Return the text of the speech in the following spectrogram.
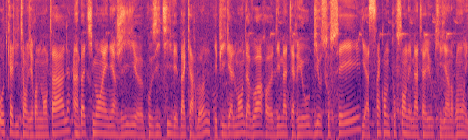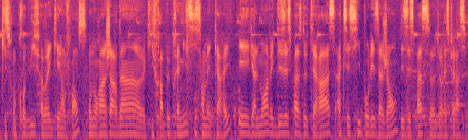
haute qualité environnementale, un bâtiment à énergie euh, positive et bas carbone, et puis également d'avoir euh, des matériaux biosourcés. Il y a 50% des matériaux qui viendront et qui seront produits, fabriqués en France. On aura un jardin euh, qui fera à peu près 1600 mètres carrés, et également avec des espaces de terrasse accessibles pour les agents, des espaces de respiration.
